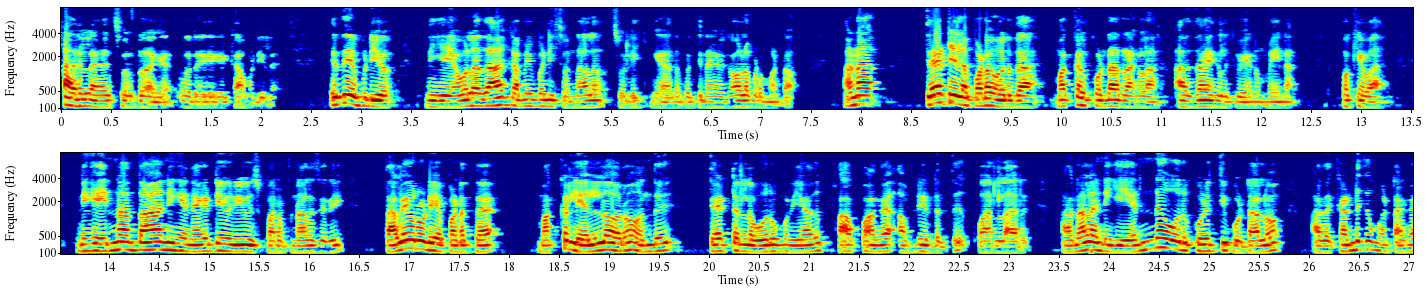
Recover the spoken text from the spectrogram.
அதுல சொல்றாங்க ஒரு காமெடியில. எது எப்படியோ நீங்க எவ்வளவுதான் கம்மி பண்ணி சொன்னாலும் சொல்லிக்கங்க. அதை பத்தி நாங்க கவலைப்பட மாட்டோம். ஆனா தேட்டரியில படம் வருதா? மக்கள் கொண்டாடுறாங்களா? அதுதான் எங்களுக்கு வேணும் மெயினா ஓகேவா? நீங்க என்னதான் நீங்க நெகட்டிவ் ரிவ்யூஸ் பரப்புனாலும் சரி தலைவருடைய படத்தை மக்கள் எல்லாரும் வந்து தேட்டர்ல ஒரு முறையாவது பார்ப்பாங்க அப்படின்றது வரலாறு. அதனால நீங்க என்ன ஒரு கொளுத்தி போட்டாலும் அதை கண்டுக்க மாட்டாங்க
